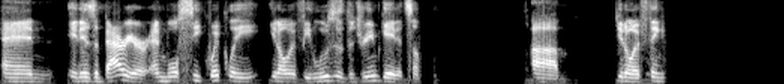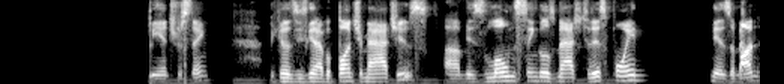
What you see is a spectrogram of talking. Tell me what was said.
and it is a barrier. And we'll see quickly, you know, if he loses the Dream Gate at some, um, you know, if things be interesting because he's gonna have a bunch of matches. Um, his lone singles match to this point is a on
